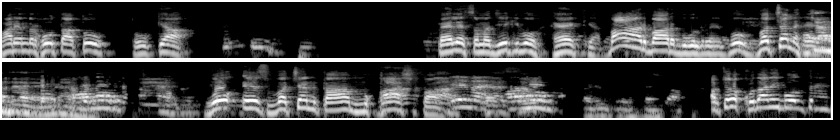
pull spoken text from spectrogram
हमारे अंदर होता तो तो क्या? पहले समझिए कि वो है क्या। बार बार बोल रहे हैं वो वचन है। वो इस वचन का मुकाशफा है। अब चलो खुदा नहीं बोलते हैं।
